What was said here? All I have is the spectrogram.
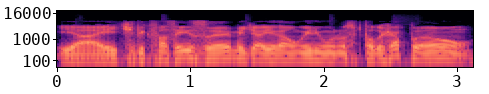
E aí tive que fazer exame de H1N1 no hospital do Japão.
